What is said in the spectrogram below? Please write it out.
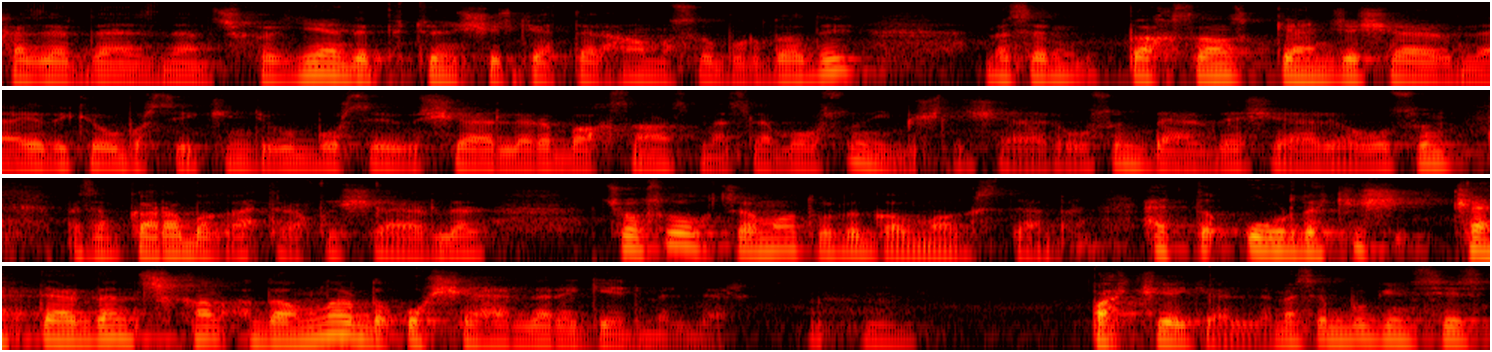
Xəzər dənizindən çıxır, yenə də bütün şirkətlər hamısı burdadır. Məsələn, baxsanız Gəncə şəhərinə ya da ki, o birisi ikinci bu borsa şəhərlərə baxsanız, məsələn, olsun İbişli şəhəri, olsun Bərdə şəhəri, olsun məsələn Qarabağ ətrafı şəhərlər, çox çox cəmaət orada qalmaq istəmir. Hətta oradakı kəndlərdən çıxan adamlar da o şəhərlərə getmirlər. Bakıya gəlirlər. Məsələn, bu gün siz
